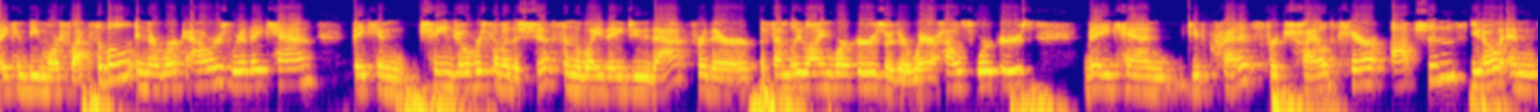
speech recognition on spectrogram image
They can be more flexible in their work hours where they can. They can change over some of the shifts and the way they do that for their assembly line workers or their warehouse workers. They can give credits for childcare options, you know, and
